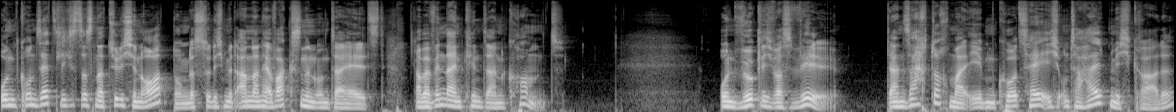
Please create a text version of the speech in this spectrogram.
Und grundsätzlich ist das natürlich in Ordnung, dass du dich mit anderen Erwachsenen unterhältst. Aber wenn dein Kind dann kommt und wirklich was will, dann sag doch mal eben kurz, hey, ich unterhalte mich gerade.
